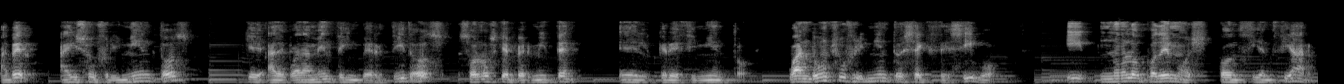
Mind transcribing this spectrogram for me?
A ver, hay sufrimientos que adecuadamente invertidos son los que permiten el crecimiento. Cuando un sufrimiento es excesivo y no lo podemos concienciar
